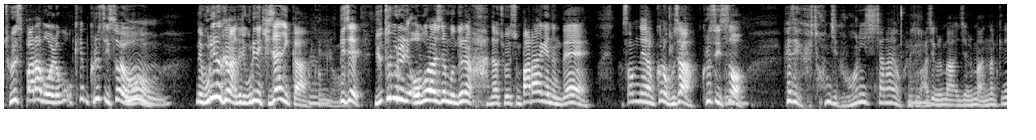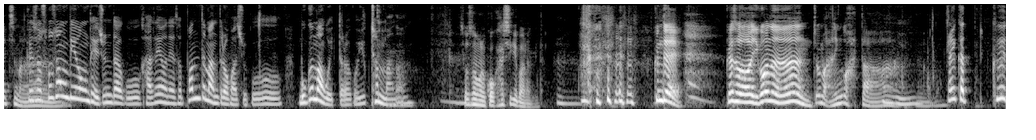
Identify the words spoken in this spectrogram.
조회수 빨아먹으려고 오케이 뭐 그럴 수 있어요. 음. 근데 우리는 그러면 안 되지. 우리는 기자니까. 그럼요. 이제 유튜브를 업으하시는 분들은 아, 나 조회수 좀 빨아야겠는데 썸네일 한번 끌어보자. 그럴 수 있어. 음. 근데 그 전직 의원이시잖아요. 그래도 아직 얼마 이제 얼마 안 남긴 했지만. 그래서 소송 비용 대준다고 가세연에서 펀드 만들어 가지고 모금하고 있더라고 6천만 원. 소송을 꼭 하시기 바랍니다. 근데 그래서 이거는 좀 아닌 것 같다. 그러니까 그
